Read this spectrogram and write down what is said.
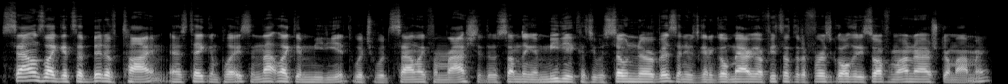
sounds like it's a bit of time has taken place and not like immediate, which would sound like from Rashi that there was something immediate because he was so nervous and he was going to go marry off Yitzhak to the first goal that he saw from Anar Mamre.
